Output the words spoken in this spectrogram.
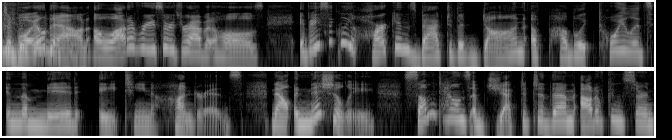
to boil down a lot of research rabbit holes, it basically harkens back to the dawn of public toilets in the mid 1800s. Now, initially, some towns objected to them out of concern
